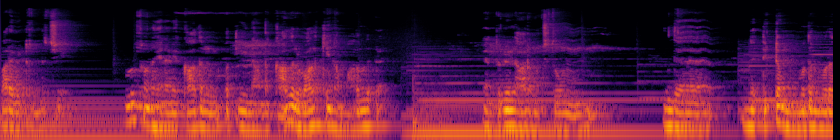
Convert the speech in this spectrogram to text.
பரவிட்டு இருந்துச்சு. முழுசாக என்னுடைய காதல் பற்றி நான் அந்த காதல் வாழ்க்கையை நான் மறந்துட்டேன். என் தொழில் ஆரம்பித்ததும் இந்த இந்த திட்டம் முதல் முறை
